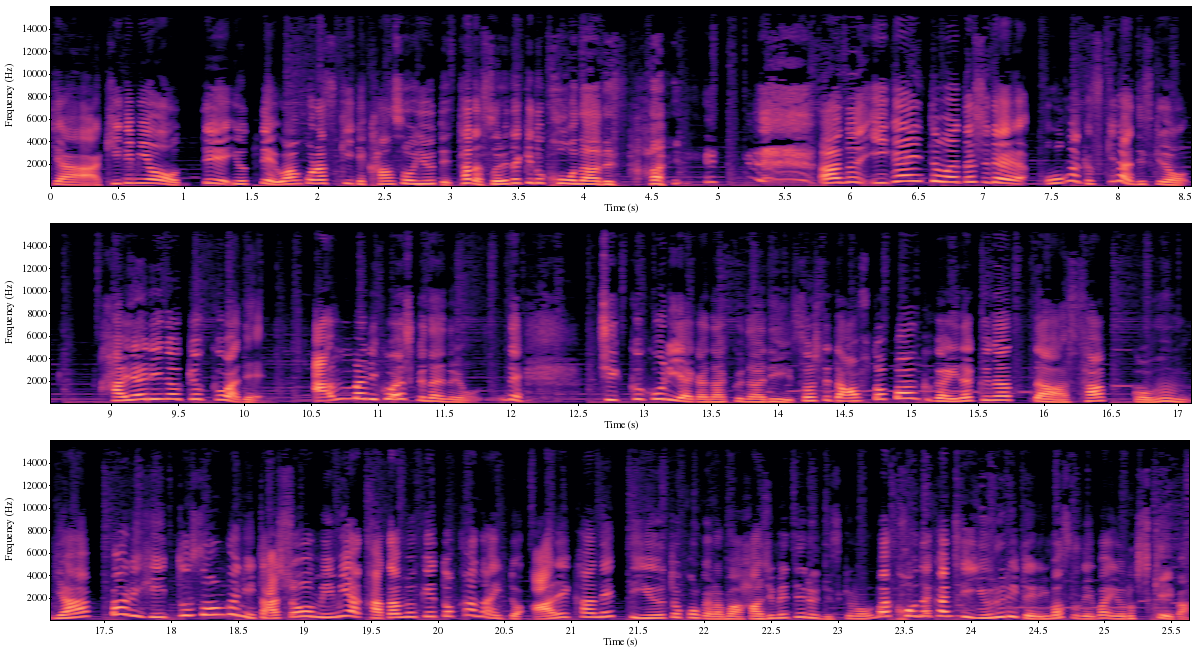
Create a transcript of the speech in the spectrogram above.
じゃあ聴いてみようって言って、ワンコラス聴いて感想を言うって、ただそれだけのコーナーです。はい。あの、意外と私で音楽好きなんですけど、流行りの曲はね、あんまり詳しくないのよ。で、チックコリアがなくなり、そしてダフトパンクがいなくなった昨今、やっぱりヒットソングに多少耳は傾けとかないとあれかねっていうところからまあ始めてるんですけども、まあこんな感じでゆるりとやりますので、まあよろしければ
